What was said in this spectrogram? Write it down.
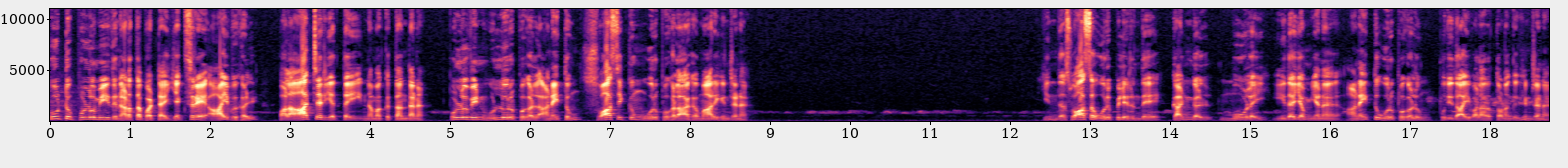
கூட்டுப்புழு மீது நடத்தப்பட்ட எக்ஸ்ரே ஆய்வுகள் பல ஆச்சரியத்தை நமக்கு தந்தன. புழுவின் உள்ளுறுப்புகள் அனைத்தும் சுவாசிக்கும் உறுப்புகளாக மாறுகின்றன. இந்த சுவாச உறுப்பிலிருந்தே கண்கள் மூளை இதயம் என அனைத்து உறுப்புகளும் புதிதாய் வளரத் தொடங்குகின்றன.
